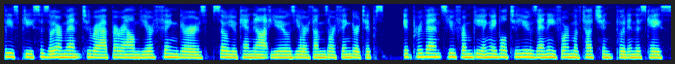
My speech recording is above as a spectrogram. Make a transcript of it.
These pieces are meant to wrap around your fingers so you cannot use your thumbs or fingertips. It prevents you from being able to use any form of touch input. In this case,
